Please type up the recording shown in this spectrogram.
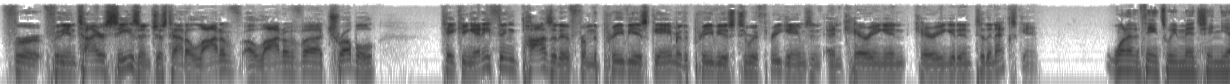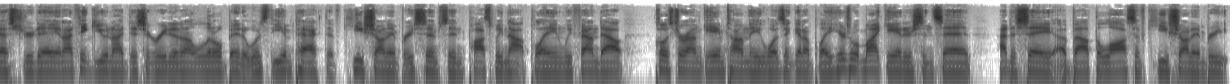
for for the entire season, just had a lot of a lot of uh, trouble taking anything positive from the previous game or the previous two or three games and, and carrying in carrying it into the next game. one of the things we mentioned yesterday, and I think you and I disagreed on a little bit, it was the impact of Keyshawn Embery Simpson possibly not playing. We found out close to around game time that he wasn't going to play. Here's what Mike Anderson said, had to say about the loss of Keyshawn Embery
